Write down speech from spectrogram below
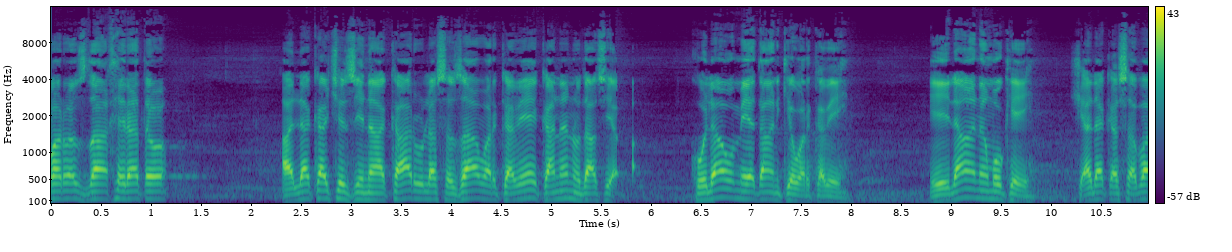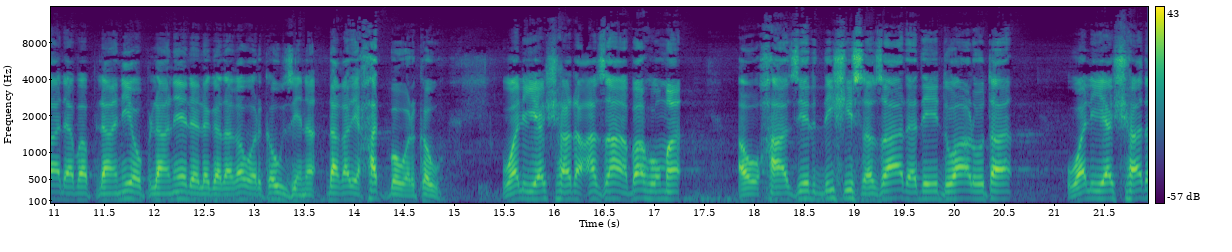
پرز د اخرت الکه چې زناکارو له سزا ورکوي کنه نو داسې کلاو میدان کې ورکوي اعلان مو کې چې الکه سبا له بپلانی او پلانې له لګ دغه ورکو زنا دغه حد به ورکو وليشهد عذابهما او حاضر دي شي سزا د دې دواړو ته وليشهد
